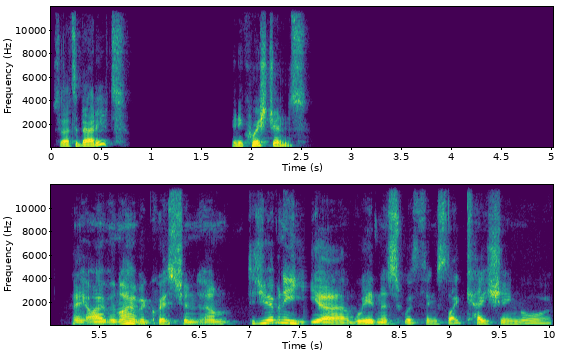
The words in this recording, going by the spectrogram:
So that's about it. Any questions? Hey, Ivan, I have a question. Um, did you have any uh, weirdness with things like caching or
